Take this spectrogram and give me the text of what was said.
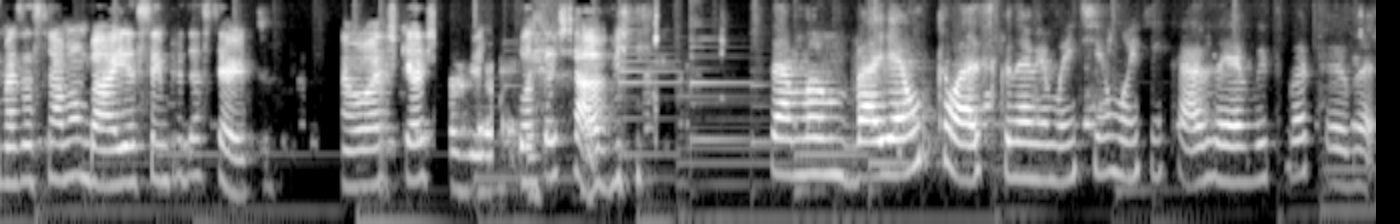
mas a samambaia sempre dá certo. Eu acho que é a chave, é a planta-chave. Samambaia é um clássico, né? Minha mãe tinha muito em casa, é muito bacana.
